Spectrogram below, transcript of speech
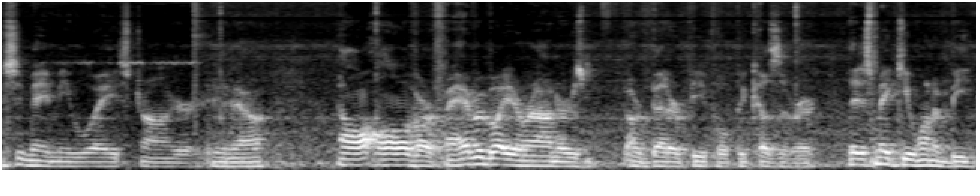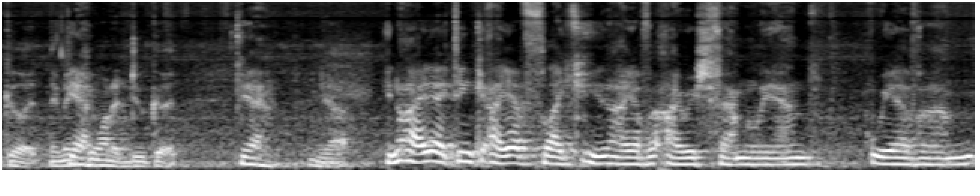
She made me way stronger. You know, all, all of our fam- everybody around her is, are better people because of her. They just make you want to be good. They make Yeah. you want to do good. Yeah. Yeah. You know, I, I think I have like you know, I have an Irish family and we have um,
